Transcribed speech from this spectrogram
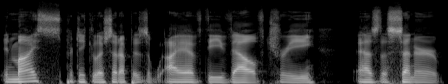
in my particular setup is I have the valve tree as the center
